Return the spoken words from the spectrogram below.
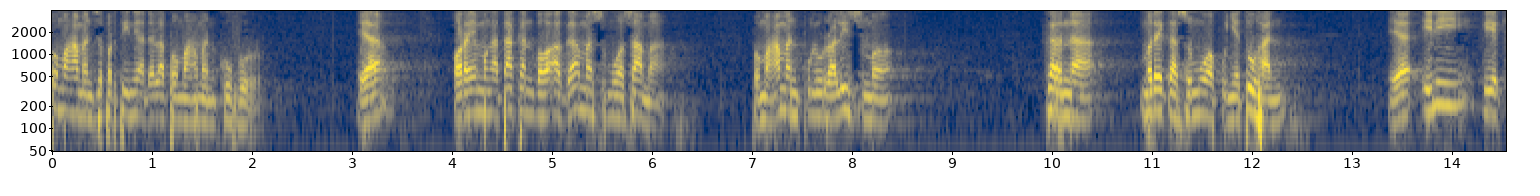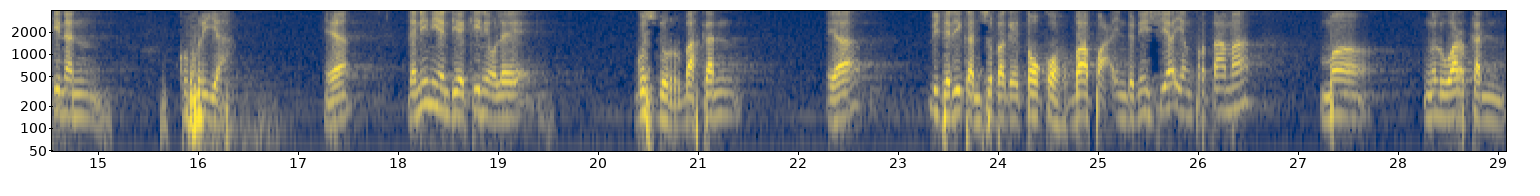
pemahaman seperti ini adalah pemahaman kufur. Ya, orang yang mengatakan bahwa agama semua sama, pemahaman pluralisme karena mereka semua punya Tuhan, ya, ini keyakinan kufriyah. Ya. Dan ini yang diyakini oleh Gus Dur bahkan ya dijadikan sebagai tokoh bapak Indonesia yang pertama mengeluarkan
